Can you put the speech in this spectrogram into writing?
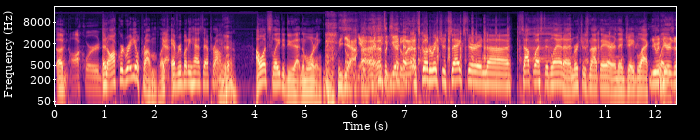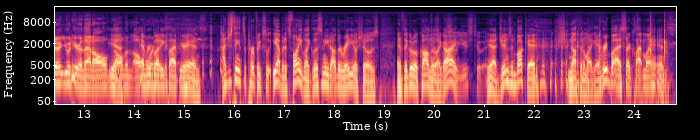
a an awkward. an awkward radio problem? Like Yeah. everybody has that problem. Yeah. I want Slade to do that in the morning. yeah, yeah, that's a good one. Let's go to Richard Sangster in uh, Southwest Atlanta, and Richard's not there, and then Jay Black. You would plays. hear you would hear that all Yeah, all, all everybody morning. clap your hands. I just think it's a perfect. Solu- yeah, but it's funny, like listening to other radio shows, and if they go to a call and they're like, "All right, we're "All so used to it." yeah, Jim's in Buckhead, nothing." I'm like, everybody, I start clapping my hands.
